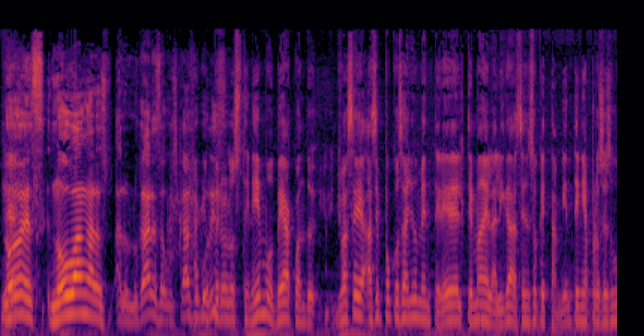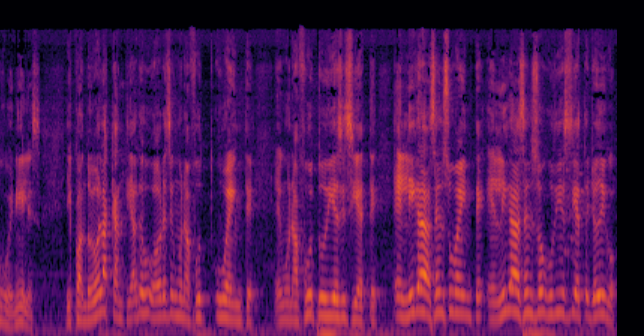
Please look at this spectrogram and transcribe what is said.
No, es, no van a los, a los lugares a buscar futbolistas. Pero los tenemos, vea, cuando yo hace, hace pocos años me enteré del tema de la Liga de Ascenso que también tenía procesos juveniles. Y cuando veo la cantidad de jugadores en una FUT U20, en una FUT U17, en Liga de Ascenso 20, en Liga de Ascenso U17, yo digo,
